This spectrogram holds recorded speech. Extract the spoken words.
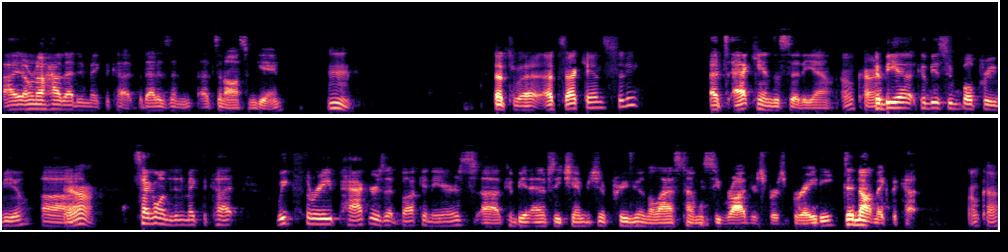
I don't know how that didn't make the cut, but that is an, that's an awesome game. that's uh, that's at Kansas City. That's at Kansas City, yeah. Okay. Could be a could be a Super Bowl preview. Uh, yeah. Second one that didn't make the cut. Week three, Packers at Buccaneers. Uh, could be an NFC Championship preview. And the last time we see Rodgers versus Brady did not make the cut. Okay.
